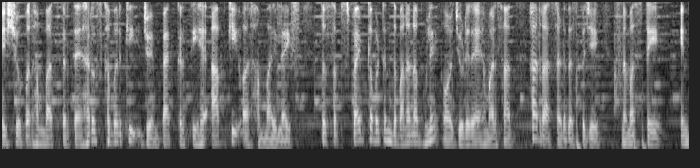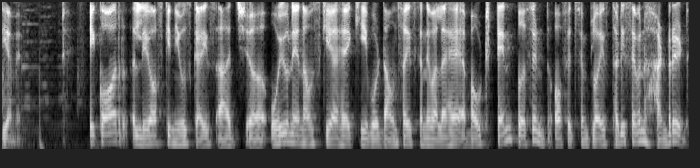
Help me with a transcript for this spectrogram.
इस शो पर हम बात करते हैं हर उस खबर की, जो इम्पैक्ट करती है आपकी और हमारी लाइफ तो सब्सक्राइब का बटन दबाना ना भूलें और जुड़े रहे हमारे साथ हर रात साढ़े दस बजे नमस्ते इंडिया में। एक और ले ऑफ़ की न्यूज़ गाइस आज ओयो ने अनाउंस किया है कि वो डाउन साइज़ करने वाला है। About ten percent of its employees thirty seven hundred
